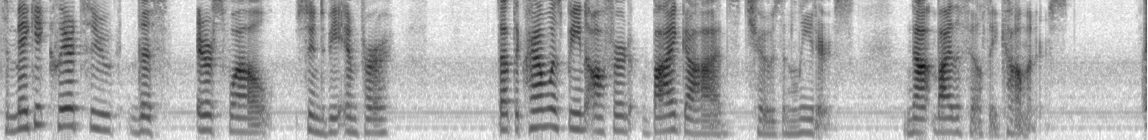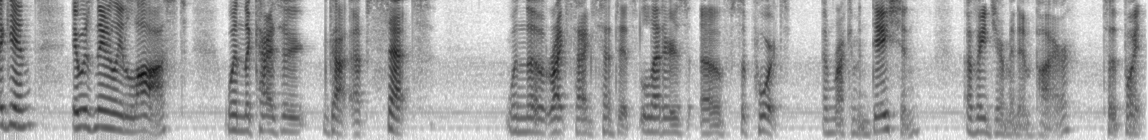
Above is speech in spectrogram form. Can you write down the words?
to make it clear to this erstwhile soon to be emperor that the crown was being offered by God's chosen leaders, not by the filthy commoners. Again, it was nearly lost when the Kaiser got upset when the Reichstag sent its letters of support and recommendation of a German empire to the point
